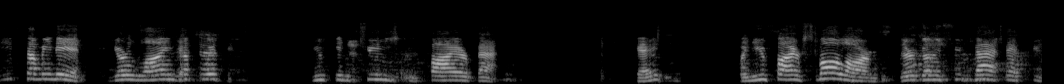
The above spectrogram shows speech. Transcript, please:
He's coming in, you're lined up with him, you can choose to fire back. Okay? When you fire small arms, they're gonna shoot back at you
